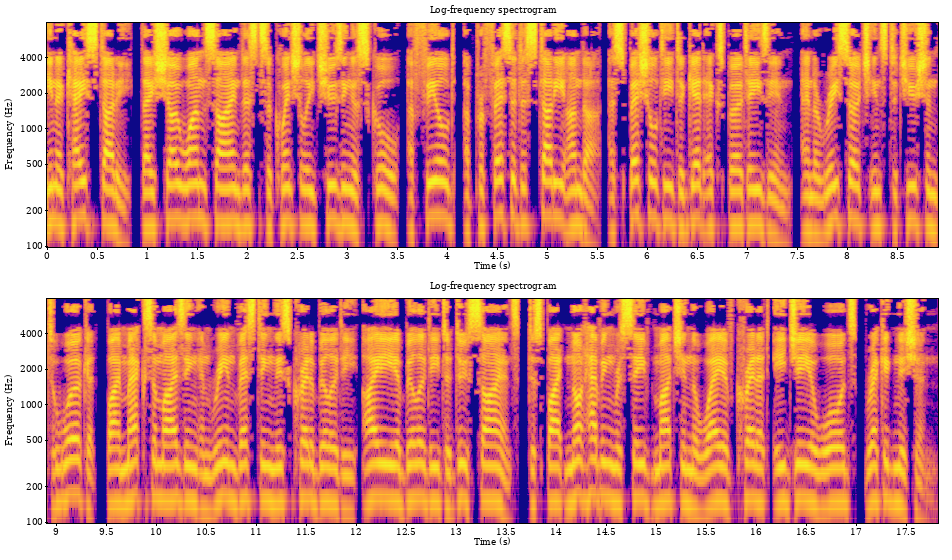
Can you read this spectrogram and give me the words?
In a case study, they show one scientist sequentially choosing a school, a field, a professor to study under, a specialty to get expertise in, and a research institution to work at, by maximizing and reinvesting this credibility i.e. ability to do science, despite not having received much in the way of credit e.g. awards, recognition.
